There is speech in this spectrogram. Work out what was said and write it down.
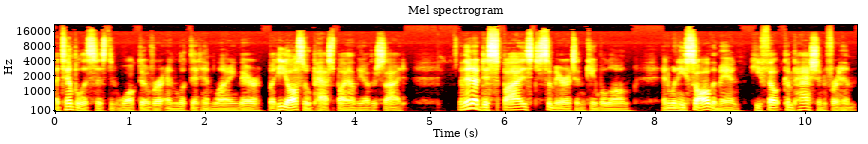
A temple assistant walked over and looked at him lying there, but he also passed by on the other side. And then a despised Samaritan came along, and when he saw the man, he felt compassion for him.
